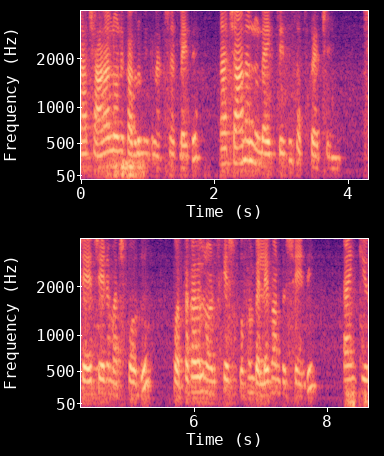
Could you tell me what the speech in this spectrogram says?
నా ఛానల్లోని కథలు మీకు నచ్చినట్లయితే నా ఛానల్ను లైక్ చేసి సబ్స్క్రైబ్ చేయండి. షేర్ చేయడం మర్చిపోవద్దు. కొత్త కథల నోటిఫికేషన్ కోసం బెల్ ఐకాన్ ప్రెస్ చేయండి. Thank you.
